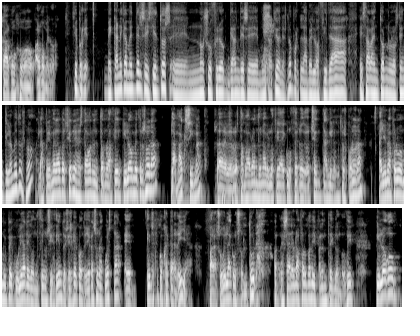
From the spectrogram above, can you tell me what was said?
algo, algo menor. Sí, porque mecánicamente el 600 eh, no sufrió grandes eh, mutaciones, ¿no? Porque la velocidad estaba en torno a los 100 kilómetros, ¿no? Las primeras versiones estaban en torno a 100 kilómetros hora, la máxima, o sea, estamos hablando de una velocidad de crucero de 80 kilómetros por hora. Hay una forma muy peculiar de conducir un 600, y es que cuando llegas a una cuesta eh, tienes que coger carrerilla para subirla con soltura. Esa era una forma diferente de conducir. Y luego,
